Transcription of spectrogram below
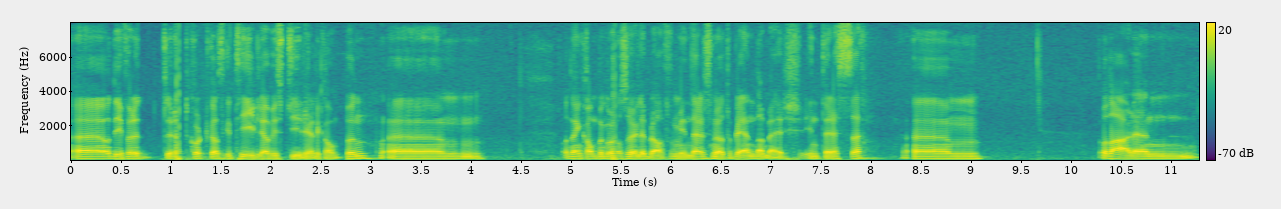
Eh, og de får et rødt kort ganske tidlig, og vi styrer hele kampen. Um, og den kampen går også veldig bra for min del, som gjør at det blir enda mer interesse. og da er det en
